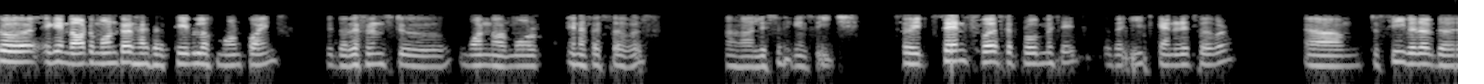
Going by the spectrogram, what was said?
So again the auto mounter has a table of mount points with the reference to one or more NFS servers uh, listed against each. So it sends first a probe message to the each candidate server um, to see whether the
